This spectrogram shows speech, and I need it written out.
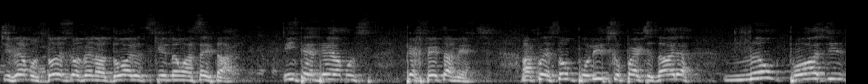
tivemos dois governadores que não aceitaram. Entendemos perfeitamente. A questão político-partidária não pode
